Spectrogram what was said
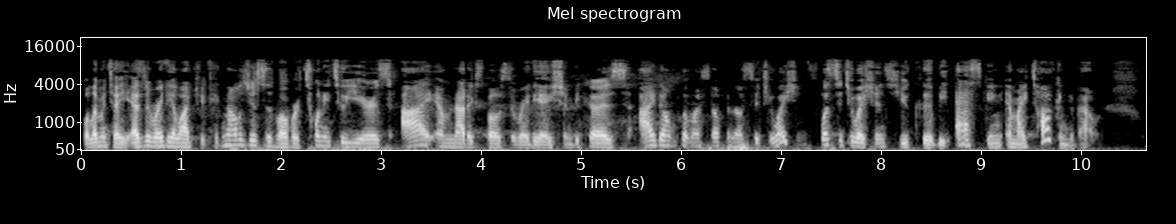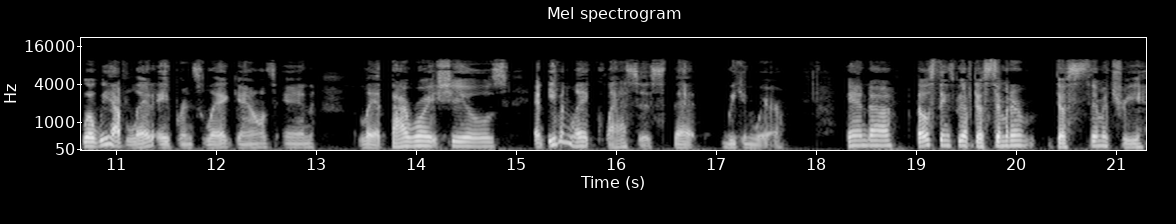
Well, let me tell you, as a radiologic technologist of over 22 years, I am not exposed to radiation because I don't put myself in those situations. What situations you could be asking, am I talking about? Well, we have lead aprons, lead gowns, and lead thyroid shields, and even lead glasses that we can wear. And uh, those things we have dosimeter, dosimetry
